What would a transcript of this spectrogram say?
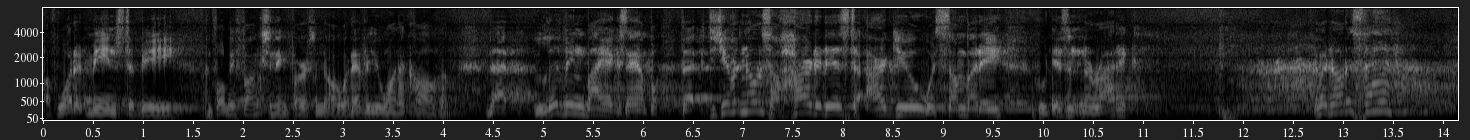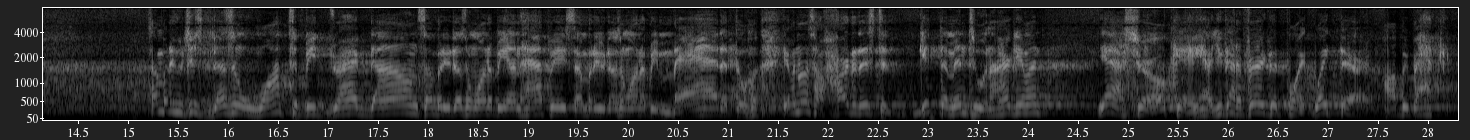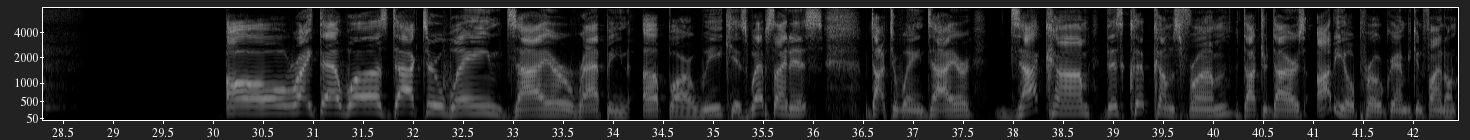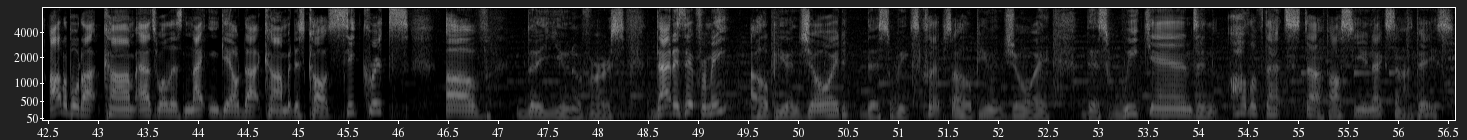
of what it means to be a fully functioning person or whatever you want to call them. That living by example, that did you ever notice how hard it is to argue with somebody who isn't neurotic? You ever notice that? Somebody who just doesn't want to be dragged down, somebody who doesn't want to be unhappy, somebody who doesn't want to be mad at the. You ever notice how hard it is to get them into an argument? Yeah, sure, okay, yeah, you got a very good point. Wait there. I'll be back. All right, that was Dr. Wayne Dyer wrapping up our week. His website is drwaynedyer.com. This clip comes from Dr. Dyer's audio program you can find on audible.com as well as nightingale.com. It is called Secrets of the Universe. That is it for me. I hope you enjoyed this week's clips. I hope you enjoy this weekend and all of that stuff. I'll see you next time. Peace.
